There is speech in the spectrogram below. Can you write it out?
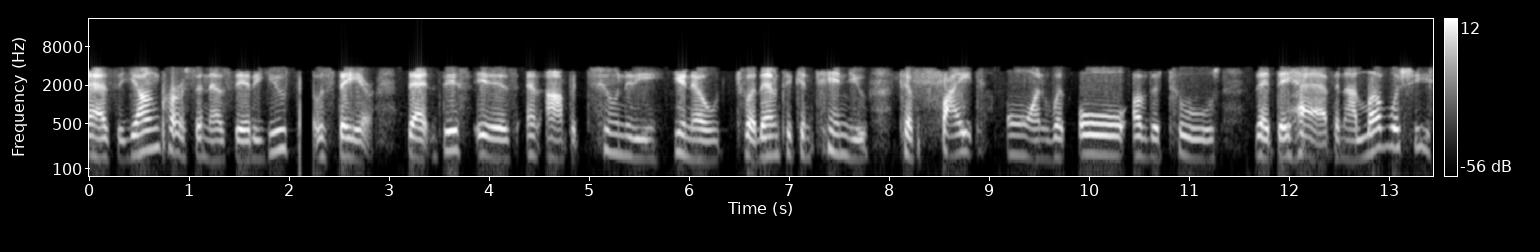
as the young person as there, the youth that was there, that this is an opportunity, you know, for them to continue to fight on with all of the tools that they have. And I love what she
